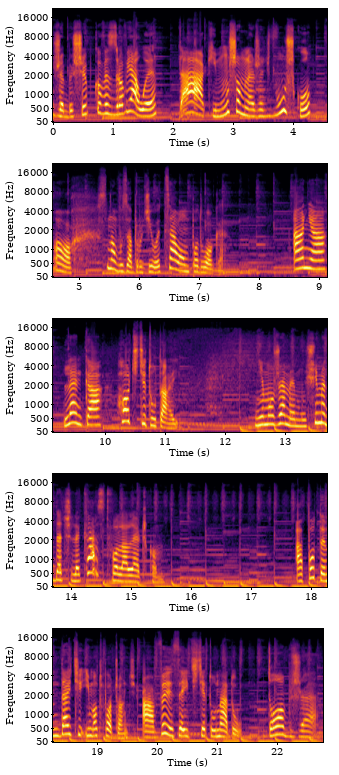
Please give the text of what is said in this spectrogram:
żeby szybko wyzdrowiały. Tak, i muszą leżeć w łóżku. Och, znowu zabrudziły całą podłogę. Ania, Lenka, chodźcie tutaj. Nie możemy, musimy dać lekarstwo laleczkom. A potem dajcie im odpocząć, a wy zejdźcie tu na dół. Dobrze.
